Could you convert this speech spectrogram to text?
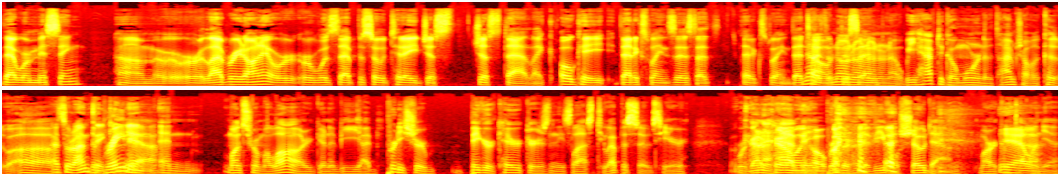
that we're missing, um, or, or elaborate on it, or or was the episode today just just that? Like, okay, that explains this. That that explains that. no no no no no no we have to go more into the time travel because uh That's what I'm the thinking, brain yeah. and, and Monsieur Mallah are going to be I'm pretty sure bigger characters in these last two episodes here we're going to have a hope. Brotherhood of Evil showdown Mark I'm telling you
